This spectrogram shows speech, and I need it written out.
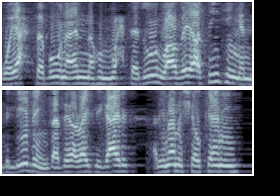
وَيَحْسَبُونَ أَنَّهُمْ مُحْتَدُونَ While they are thinking and believing that they are rightly guided. Al-Imam al-Shawkani,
